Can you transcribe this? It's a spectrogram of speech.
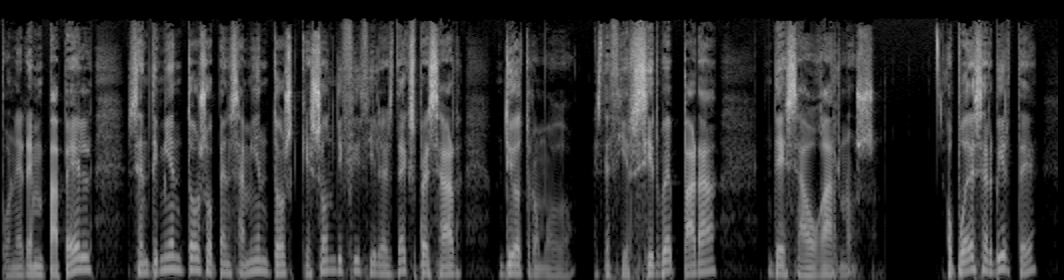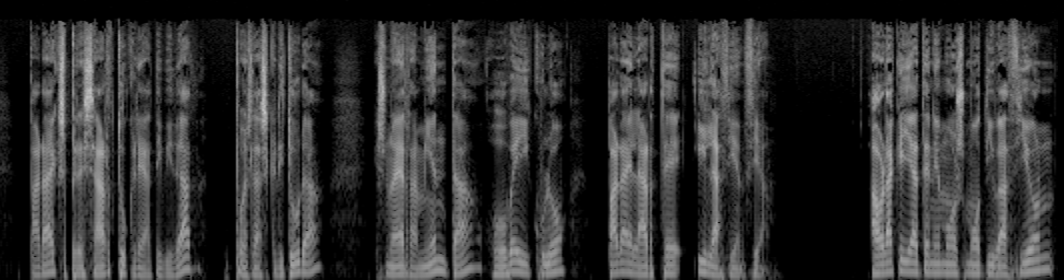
poner en papel sentimientos o pensamientos que son difíciles de expresar de otro modo. Es decir, sirve para desahogarnos. O puede servirte para expresar tu creatividad, pues la escritura es una herramienta o vehículo para el arte y la ciencia. Ahora que ya tenemos motivación,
